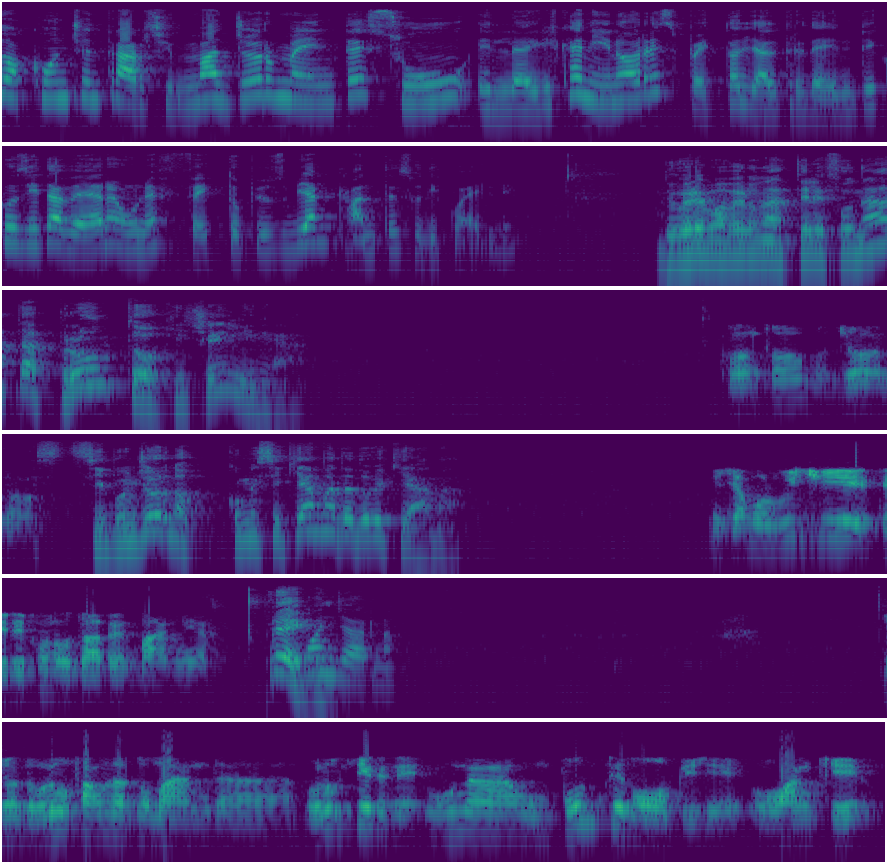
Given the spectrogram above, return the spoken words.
andando a concentrarci maggiormente su il, il canino rispetto agli altri denti, così da avere un effetto più sbiancante su di quelli. Dovremmo avere una telefonata. Pronto? Chi c'è in linea? Pronto? Buongiorno. Sì, buongiorno. Come si chiama? Da dove chiama? Mi chiamo Luigi e telefono da Verbania. Prego. Buongiorno. Buongiorno, volevo fare una domanda. Volevo chiedere una- un ponte mobile o anche...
